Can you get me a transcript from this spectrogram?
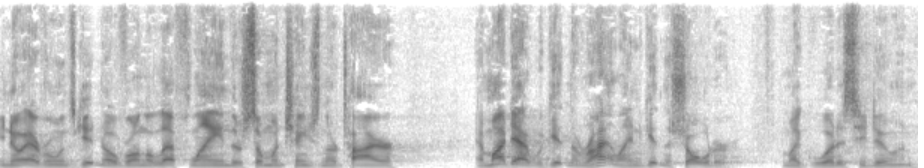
you know, everyone's getting over on the left lane, there's someone changing their tire. And my dad would get in the right lane and get in the shoulder. I'm like, what is he doing?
